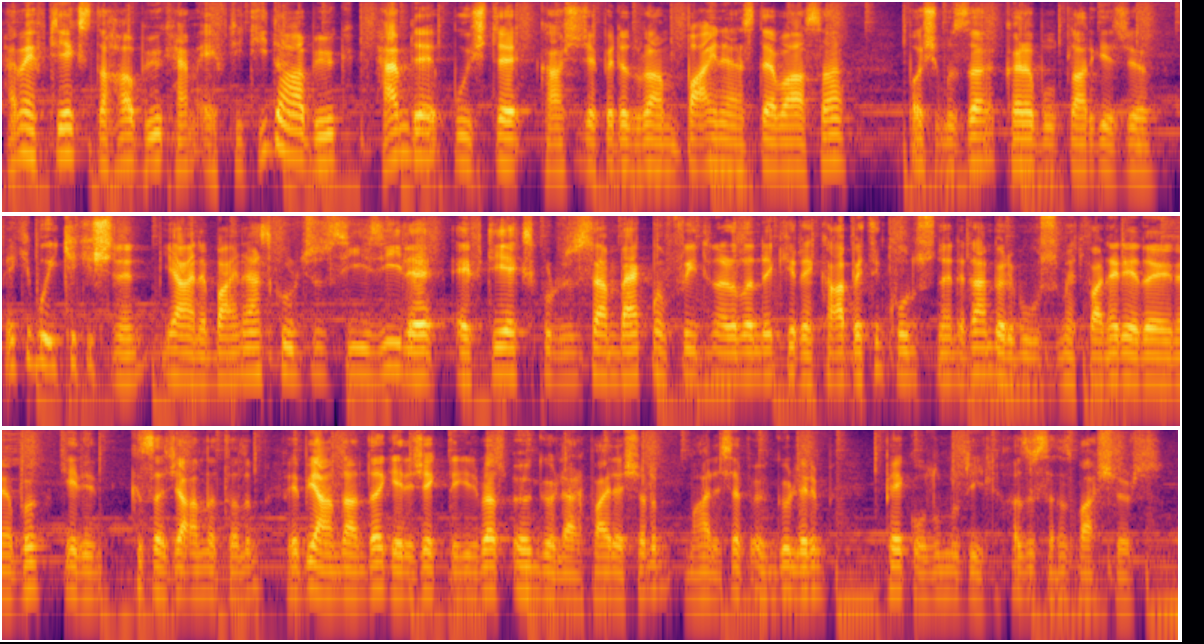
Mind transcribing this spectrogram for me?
hem FTX daha büyük hem FTT daha büyük hem de bu işte karşı cephede duran Binance devasa başımızda kara bulutlar geziyor. Peki bu iki kişinin yani Binance kurucusu CZ ile FTX kurucusu Sam Bankman-Fried'in aralarındaki rekabetin konusunda neden böyle bir husumet var? Nereye dayanıyor bu? Gelin kısaca anlatalım ve bir yandan da gelecekle ilgili biraz öngörüler paylaşalım. Maalesef öngörülerim pek olumlu değil. Hazırsanız başlıyoruz.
